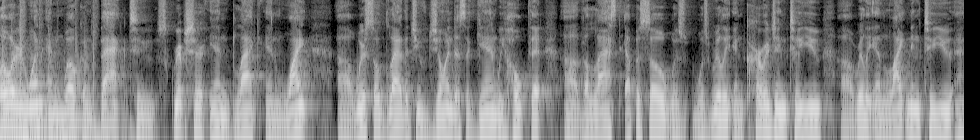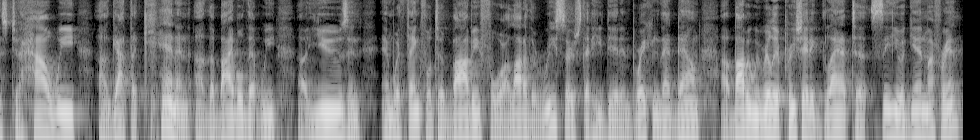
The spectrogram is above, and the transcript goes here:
Hello, everyone, and welcome back to Scripture in Black and White. Uh, we're so glad that you've joined us again. We hope that uh, the last episode was was really encouraging to you, uh, really enlightening to you as to how we uh, got the canon, uh, the Bible that we uh, use, and and we're thankful to Bobby for a lot of the research that he did in breaking that down. Bobby, we really appreciate it. Glad to see you again, my friend.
